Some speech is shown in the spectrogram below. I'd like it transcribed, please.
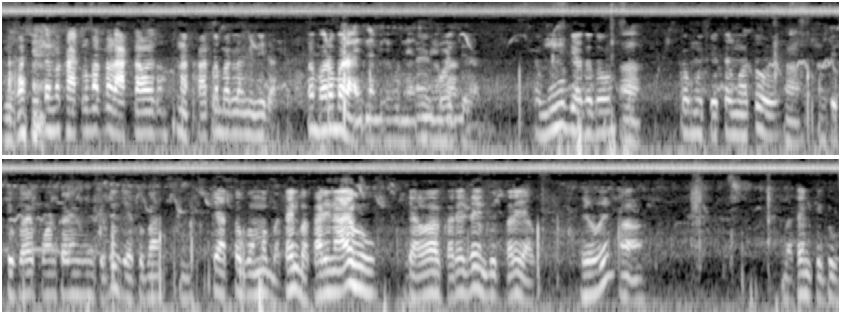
ભૂખા ખેતરમાં ખાટલો બાટલો રાખતા હોય તો? ના ખાટલો બાટલા નહીં રાખતા. તો બરોબર આવી ને બેહું ને. તો હું શું કહેતો હતો હા. તો હું ખેતરમાં હતો હા. ફોન કરીને હું કીધું કેતુભાઈ કે આ તો ગામમાં બધાને બકારીને આવ્યો હું. કે હવે ઘરે જઈને દૂધ કરી આવું. એવું હા. બધાને કીધું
